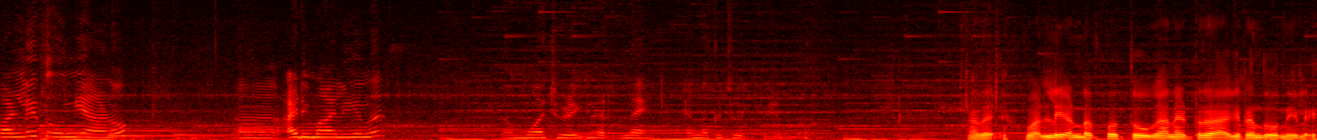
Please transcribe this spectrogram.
പള്ളി തൂങ്ങിയാണോ? അടിമാലിയിൽ നിന്ന് മൂവാറ്റുപുഴയ്ക്ക് വരുന്നേ എന്നൊക്കെ ചോദിക്കുമായിരുന്നു അതെ വള്ളി കണ്ടപ്പോൾ തൂങ്ങാനായിട്ടൊരു ആഗ്രഹം തോന്നിയില്ലേ?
